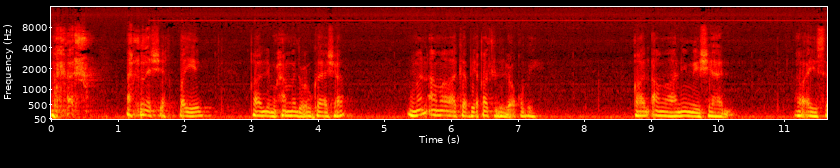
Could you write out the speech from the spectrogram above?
أن الشيخ الطيب قال لمحمد عكاشة من أمرك بقتل العقبي قال أمرني ميشيل رئيس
